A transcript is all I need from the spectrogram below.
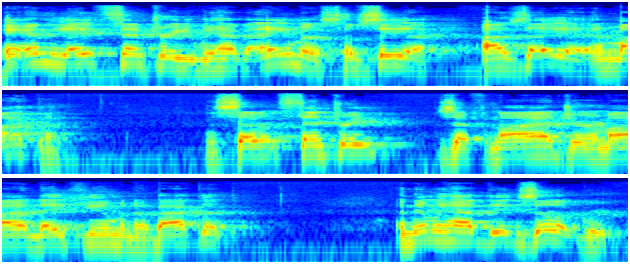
In the 8th century, we have Amos, Hosea, Isaiah, and Micah. In the 7th century, Zephaniah, Jeremiah, Nahum, and Habakkuk. And then we have the exilic group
